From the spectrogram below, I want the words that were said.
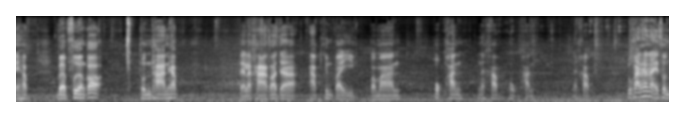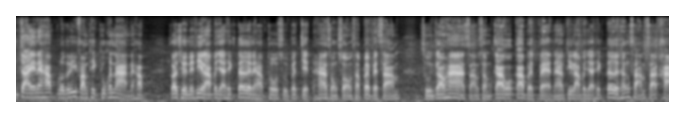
นะครับ แบบเฟืองก็ทนทานครับ แต่ราคาก็จะอัพขึ้นไปอีกประมาณ 6,000 นะครับ6,000นะครับลูกค้าท่านไหนสนใจนะครับโรตารี่ฟาร์มเทคทุกขนาดนะครับ ก็เชิญได้ที่ร้านปัญญาเทคเตอร์นะครับ โทร 0 8 7 5 2 2 3 8 8 3 0 9 5 3 3 9 9 8 8 นะครับ ที่ร้านปัญญาเทคเตอร์ทั้ง 3 สาขา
